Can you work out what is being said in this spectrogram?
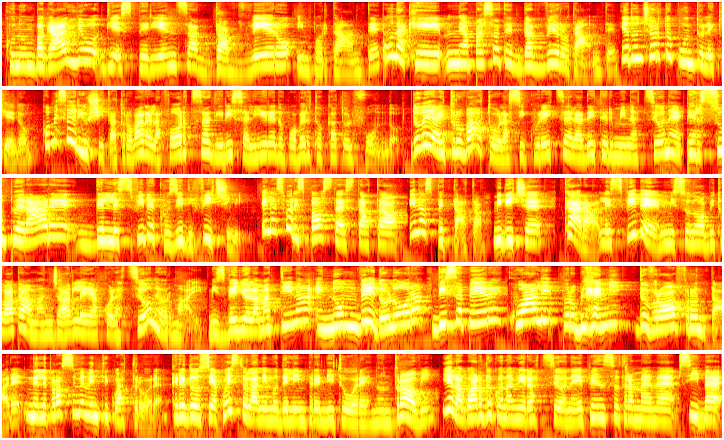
con un bagaglio di esperienza davvero importante, una che ne ha passate davvero tante. E ad un certo punto le chiedo, come sei riuscita a trovare la forza di risalire dopo aver toccato il fondo? Dove hai trovato la sicurezza e la determinazione per superare delle sfide così difficili? E la sua risposta è stata inaspettata. Mi dice, cara, le sfide mi sono abituata a mangiarle a colazione ormai. Mi sveglio la mattina e non vedo l'ora di sapere quali problemi dovrò affrontare nelle prossime 24 ore. Credo sia questo l'animo dell'imprenditore, non trovi? Io la guardo con ammirazione e penso tra me e me, sì beh,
